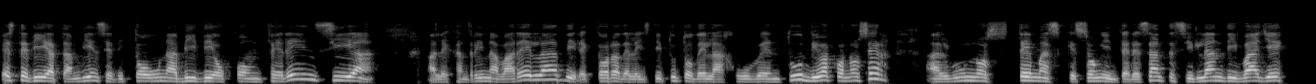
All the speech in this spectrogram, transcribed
este día también se dictó una videoconferencia. Alejandrina Varela, directora del Instituto de la Juventud, dio a conocer algunos temas que son interesantes y Landy Valle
